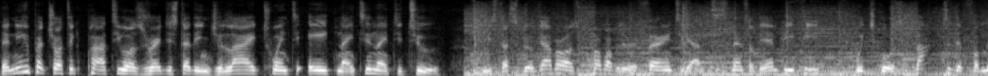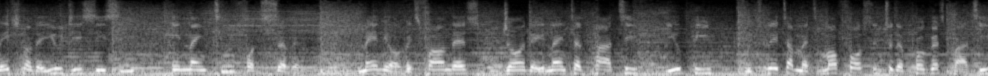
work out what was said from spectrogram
The new Patriotic Party was registered in July 28, 1992. Mr. Spio-Garbrah was probably referring to the antecedents of the NPP, which goes back to the formation of the UGCC in 1947. Many of its founders joined the United Party, UP, which later metamorphosed into the Progress Party,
